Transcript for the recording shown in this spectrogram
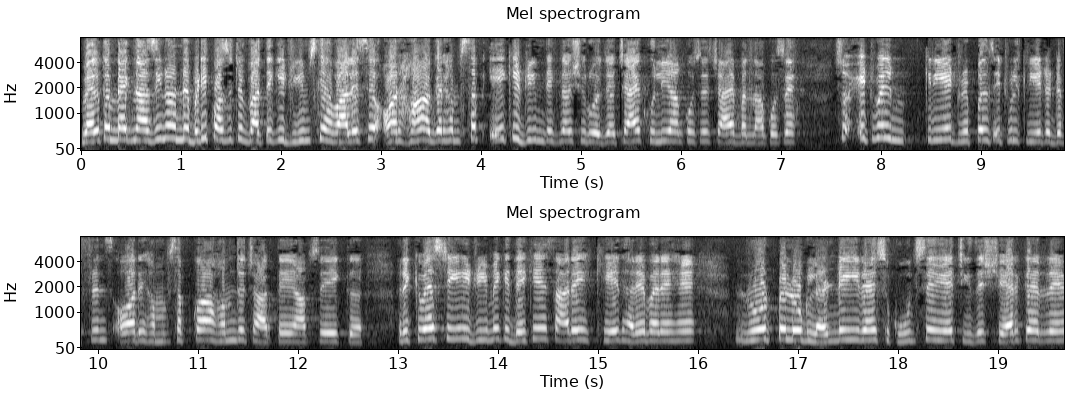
ویلکم بیک ناظرین، اور ہم نے بڑی پازیٹو باتیں کی ڈریمز کے حوالے سے۔ اور ہاں اگر ہم سب ایک ہی ڈریم دیکھنا شروع ہو جائے، چاہے کھلی آنکھوں سے، چاہے بند آنکھوں سے so it will create ripples it will create a difference اور ہم سب کا ہم جو چاہتے ہیں آپ سے ایک ریکویسٹ ہے یہ ڈریم ہے کہ دیکھیں سارے کھیت ہرے بھرے ہیں روڈ پہ لوگ لڑ نہیں رہے، سکون سے ہیں، چیزیں شیئر کر رہے ہیں،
